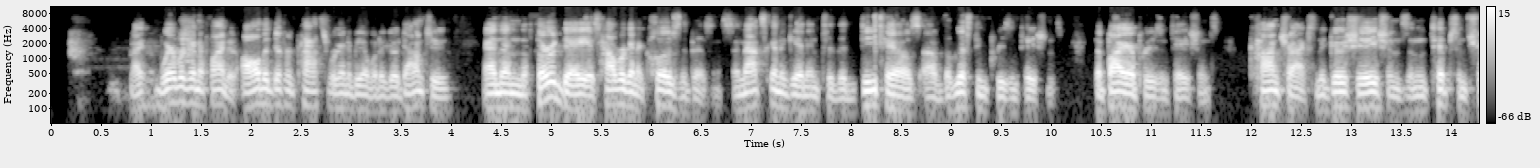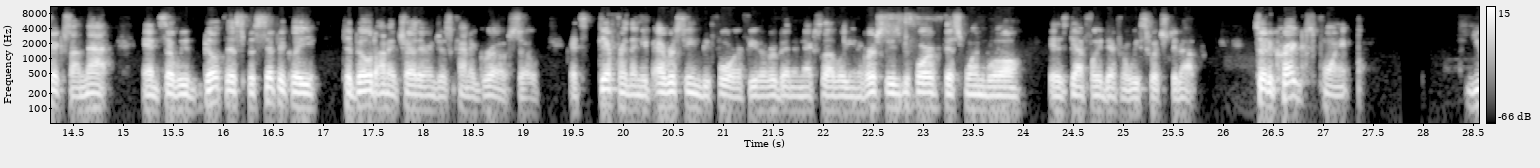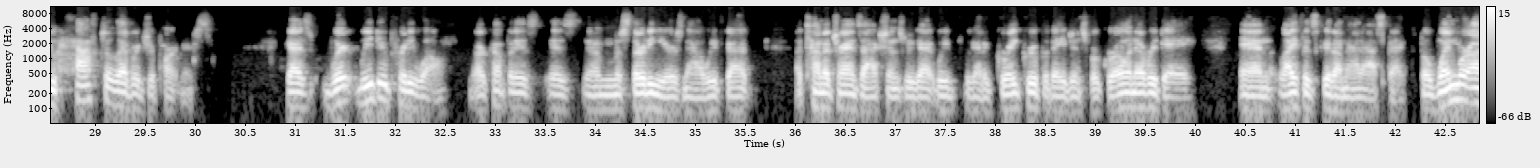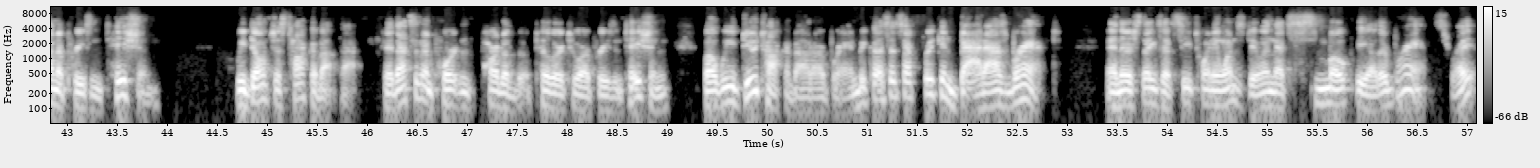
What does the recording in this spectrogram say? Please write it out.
right? Where we're going to find it, all the different paths we're going to be able to go down to. And then the third day is how we're going to close the business. And that's going to get into the details of the listing presentations, the buyer presentations, contracts, negotiations, and tips and tricks on that. And so we've built this specifically to build on each other and just kind of grow. So it's different than you've ever seen before. If you've ever been in next level universities before, this one will is definitely different. We switched it up. So to Craig's point, you have to leverage your partners. Guys, we we do pretty well. Our company is, is you know, almost 30 years now. We've got a ton of transactions. We've got we we got a great group of agents. We're growing every day and life is good on that aspect. But when we're on a presentation, we don't just talk about that. Okay, that's an important part of the pillar to our presentation, but we do talk about our brand because it's a freaking badass brand. And there's things that C21's doing that smoke the other brands, right?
